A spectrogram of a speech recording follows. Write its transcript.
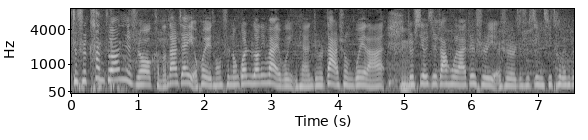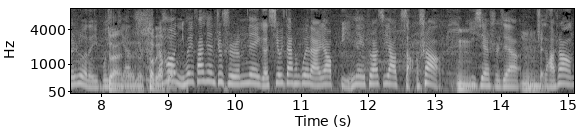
就是看《捉妖记》的时候，可能大家也会同时能关注到另外一部影片，就是《大圣归来》，嗯就是《西游记大圣归来》，这是也是就是近期特别特别热的一部影片。对对对，特别。然后你会发现，就是那个《西游记大圣归来》要比那个《捉妖记》要早上嗯一，些时间，嗯是早上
